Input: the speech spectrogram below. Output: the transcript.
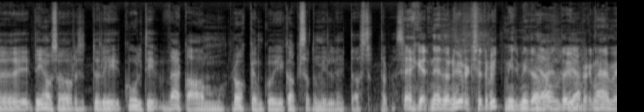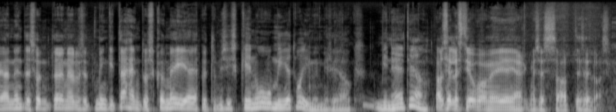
dinosaurused tuli, kuuldi väga ammu, rohkem kui kakssada miljonit aastat tagasi. ehk et need on ürgsed rütmid, mida ja, me enda ümber ja. näeme ja nendes on tõenäoliselt mingi tähendus ka meie, ütleme siis genoomi ja toimimise jaoks. mine tea. aga sellest juba meie järgmises saates edasi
